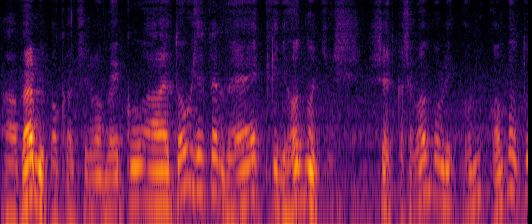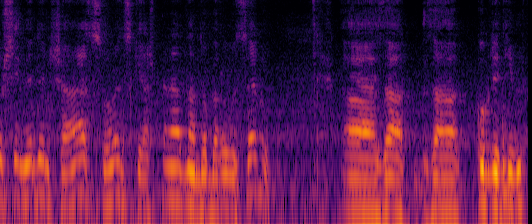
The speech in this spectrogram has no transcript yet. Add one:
a veľmi pokročilom veku, ale to už je ten vek, keď hodnotíš všetko. Však on bol, on, on bol tuším jeden čas slovenský ašpenát na Nobelovú cenu a za, za kognitívnu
